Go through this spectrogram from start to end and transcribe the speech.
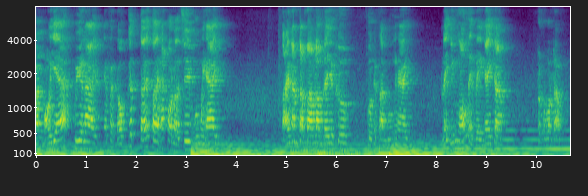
bằng mọi giá khuya nay em phải đột kích tới THOL Sim quận 12 tại 535 Lê Văn Khương, phường Hiệp Thành quận 12 lấy những món này về ngay trong rất là quan trọng.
